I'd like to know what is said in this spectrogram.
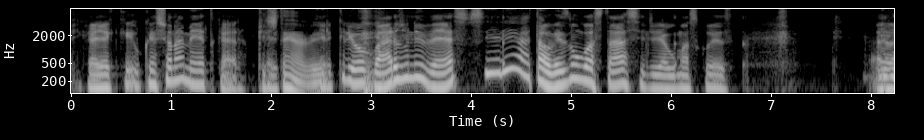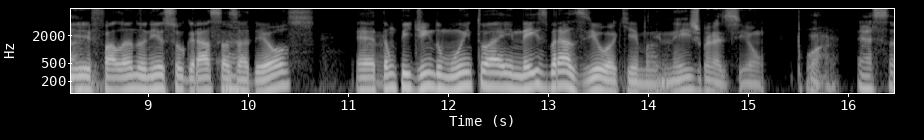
Fica aí o questionamento, cara. O que isso tem a ver? Ele criou vários universos e ele ah, talvez não gostasse de algumas coisas. E falando nisso, graças Ah. a Deus, estão pedindo muito a Inês Brasil aqui, mano. Inês Brasil. Porra. Essa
